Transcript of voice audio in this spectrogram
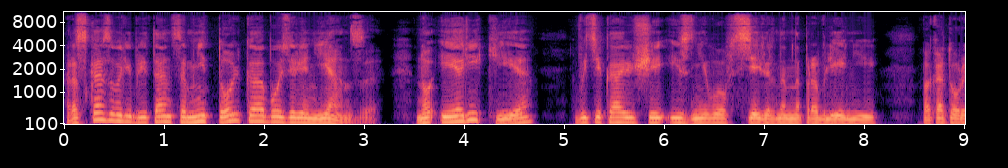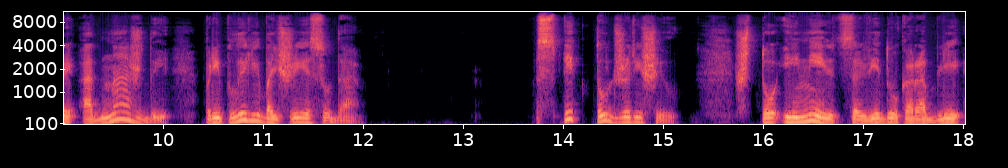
рассказывали британцам не только об озере Ньянза, но и о реке, вытекающей из него в северном направлении, по которой однажды приплыли большие суда. Спик тут же решил, что имеются в виду корабли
